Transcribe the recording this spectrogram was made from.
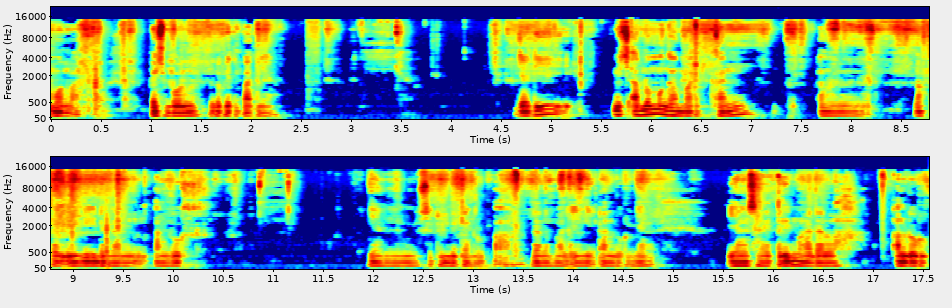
Mohon maaf baseball lebih tepatnya. Jadi Miss Abba menggambarkan uh, novel ini dengan alur yang sedemikian rupa. Dalam hal ini alurnya yang saya terima adalah alur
